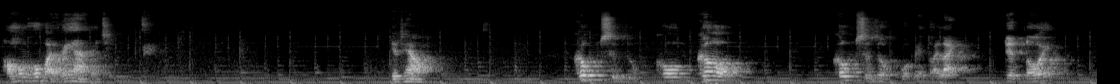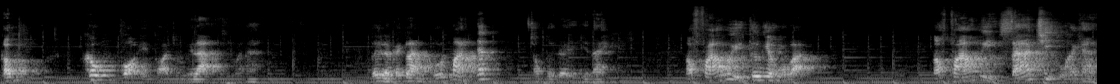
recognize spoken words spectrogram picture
Họ không không phải là khách hàng các anh chị. Tiếp theo. Không sử dụng phone call không sử dụng cuộc điện thoại lạnh. Tuyệt đối. Cấm. Không gọi điện thoại cho người lạ thì bán hàng. Đây là cách làm tốn mặt nhất trong thời đại hiện nay. Nó phá hủy thương hiệu của bạn nó phá hủy giá trị của khách hàng.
